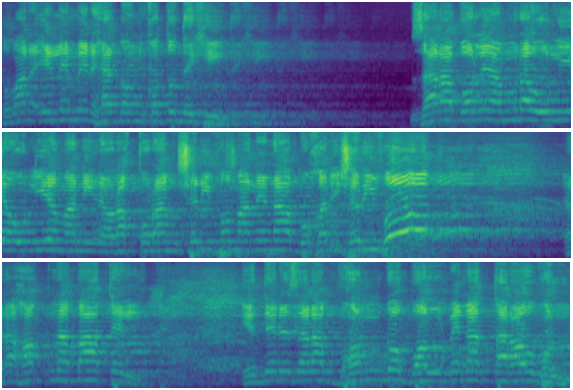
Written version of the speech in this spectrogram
তোমার এলেমের হেডন কত দেখি দেখি। যারা বলে আমরা উলিয়া উলিয়া মানি না, ওরা কোরআন শরীফও মানে না, বোখারি শরীফও এরা হক না বাতেল? এদের যারা ভণ্ড বলবে না, তারাও ভণ্ড।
